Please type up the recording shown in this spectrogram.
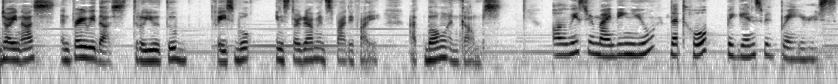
Join us and pray with us through YouTube, Facebook, Instagram, and Spotify at Bong and Cams. Always reminding you that hope begins with prayers.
